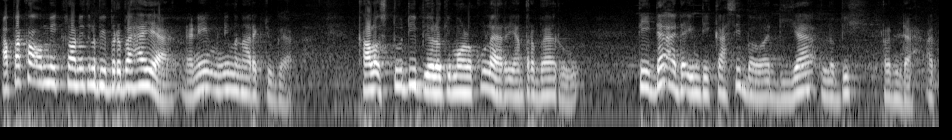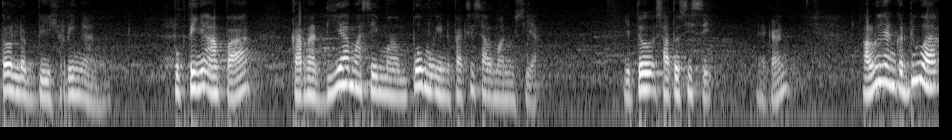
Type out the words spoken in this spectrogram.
Apakah Omikron itu lebih berbahaya? Nah ini, ini menarik juga. Kalau studi biologi molekuler yang terbaru, tidak ada indikasi bahwa dia lebih rendah atau lebih ringan. Buktinya apa? Karena dia masih mampu menginfeksi sel manusia. Itu satu sisi, ya kan? Lalu yang kedua,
